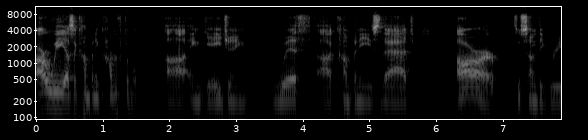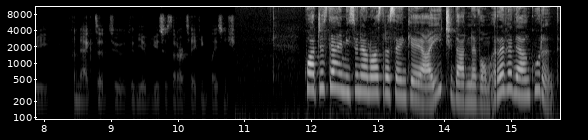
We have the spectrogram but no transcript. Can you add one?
Are we as a company comfortable uh, engaging with uh, companies that are, to some degree, connected to, to the abuses that are taking place in Cu acestea, emisiunea noastră se încheie aici, dar ne vom revedea în curând.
